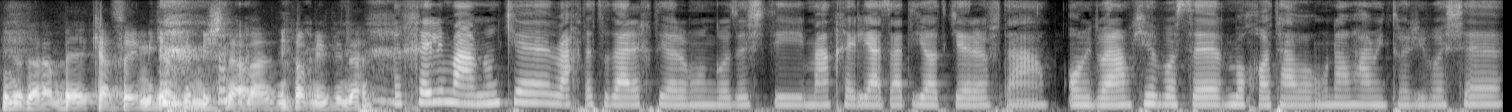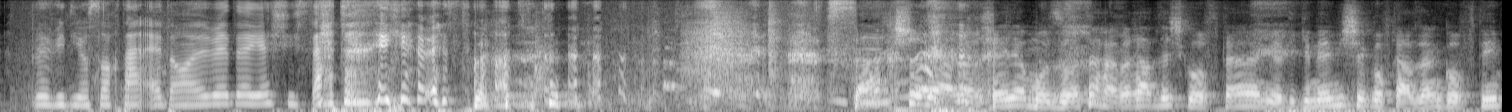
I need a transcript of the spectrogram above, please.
اینو دارم به کسایی میگم که میشنون یا می‌بینن. خیلی ممنون که وقت تو در اختیارمون گذاشتی. من خیلی ازت یاد گرفتم. امیدوارم که واسه مخاطبمون هم همینطوری باشه. به ویدیو ساختن ادامه بده. یا 600 تا دیگه سخت شده الان. خیلی موضوعات همه قبلش گفتن یا دیگه نمیشه گفت قبلا گفتیم.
